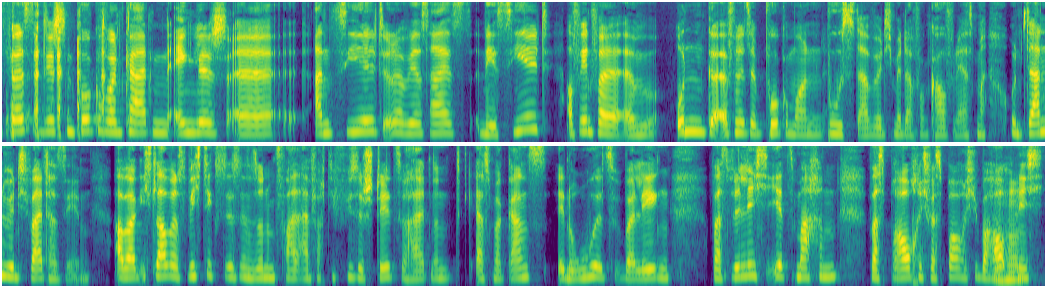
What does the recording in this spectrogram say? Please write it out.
First Edition Pokémon-Karten Englisch äh, unsealed oder wie das heißt. Nee, sealed. Auf jeden Fall ähm, ungeöffnete Pokémon-Booster würde ich mir davon kaufen erstmal. Und dann würde ich weitersehen. Aber ich glaube, das Wichtigste ist in so einem Fall einfach die Füße stillzuhalten und erstmal ganz in Ruhe zu überlegen, was will ich jetzt machen, was brauche ich, was brauche ich überhaupt nicht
